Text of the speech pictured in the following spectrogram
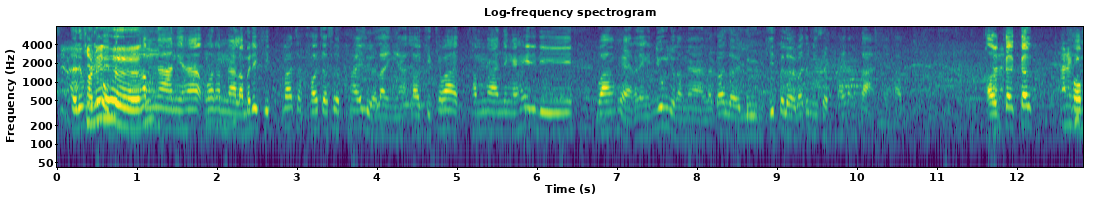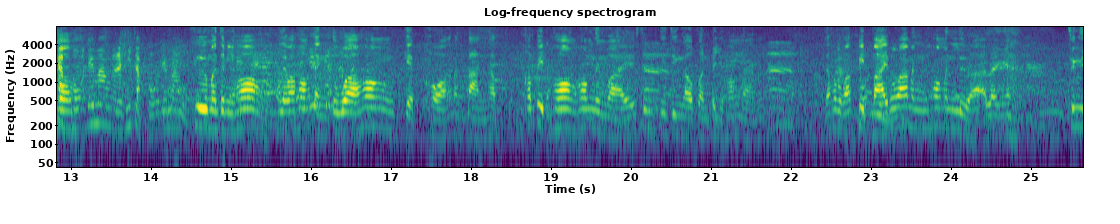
ใช่ไหมแต่ด้วยความคิดที่ไม่ผมถึง ทำงานเนี่ยฮะเพราะทำงานเราไม่ได้คิดว่าจะเขาจะเซอร์ไพรส์หรืออะไรเงี้ยเราคิดแค่ว่าทำงานยังไงให้ดีๆ วางแผนอะไรเงี้ยยุ่งอยู่กับงาน แล้วก็เลยลืมคิดไปเลยว่าจะมีเซอร์ไพรส์ต่างๆเนี่ยครับเอาก็ก็อะไรพอที่จัมบอง โป๊ะได้มั่งอะไรที่จับโป๊ะได้มั่ง คือมันจะมีห้องเขาเรียกว่าห้องแต่งตัวห้องเก็บของต่างๆครับเขาปิดห้องห้องหนึ่งไว้ ซึ่งจริงๆ เราควรไปอยู่ห้องนั้นเออแล้วเขาบอกว่าปิดไว้เพราะว่ามันห้องมันเหลืออะไรเงี้ย ซึ่งจ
